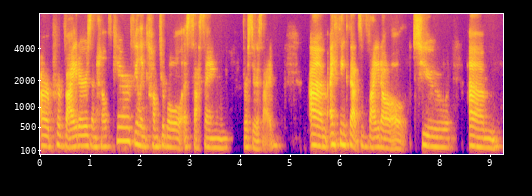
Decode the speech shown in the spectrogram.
our providers and healthcare feeling comfortable assessing for suicide. Um, i think that's vital to um,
